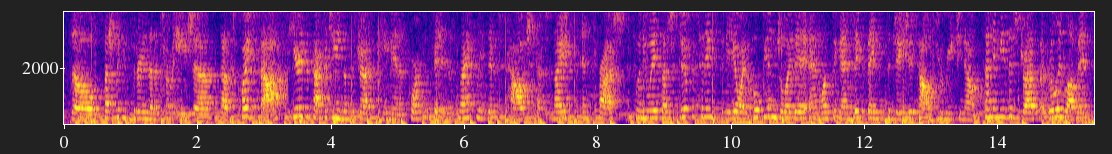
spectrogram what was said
So especially considering that it's from Asia, that's quite fast. Here's the packaging that the dress came in. Of course, it fit in this nicely zipped pouch, kept it nice and fresh. So anyways, that should do it for today's video. I hope you enjoyed it. And once again, big thanks to JJ's House for reaching out and sending me this dress. I really love it.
